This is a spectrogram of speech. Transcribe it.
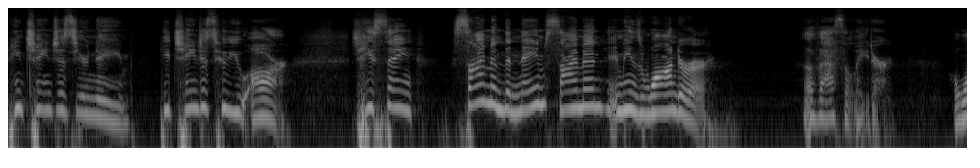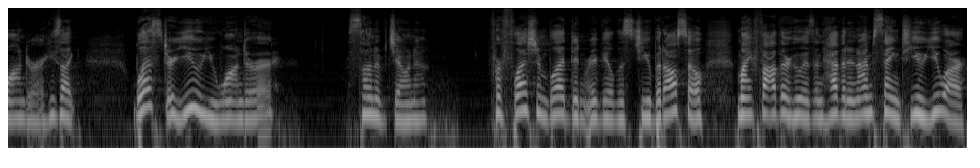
He changes your name. He changes who you are. He's saying, Simon, the name Simon, it means wanderer a vacillator, a wanderer. He's like, Blessed are you, you wanderer. son of Jonah. For flesh and blood didn't reveal this to you, but also my Father who is in heaven. And I'm saying to you, you are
